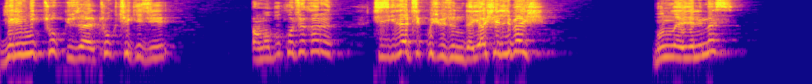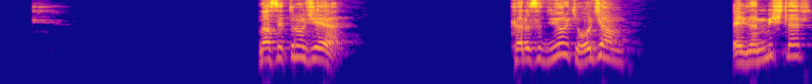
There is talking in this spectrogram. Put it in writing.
Gelinlik çok güzel, çok çekici. Ama bu koca karı. Çizgiler çıkmış yüzünde. Yaş 55. Bununla evlenilmez. Nasrettin Hoca'ya karısı diyor ki hocam evlenmişler.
